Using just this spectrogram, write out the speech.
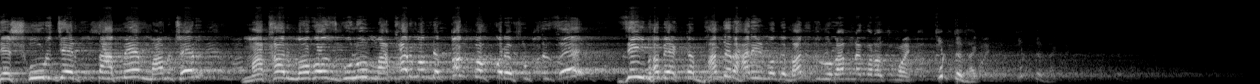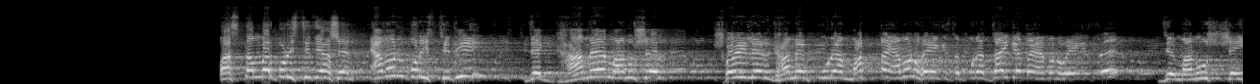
যে সূর্যের তাপে মানুষের মাথার মগজগুলো মাথার মধ্যে টক টক করে ফুটতেছে, যেইভাবে একটা ভাতের হাড়ির মধ্যে ভাতগুলো রান্না করার সময় ফুটতে থাকে ফুটতে থাকে। পাঁচ নম্বর পরিস্থিতি আসেন, এমন পরিস্থিতি যে ঘামে মানুষের শরীরের ঘামে পুরা মাঠটা এমন হয়ে গেছে, পুরা জায়গাটা এমন হয়ে গেছে যে মানুষ সেই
